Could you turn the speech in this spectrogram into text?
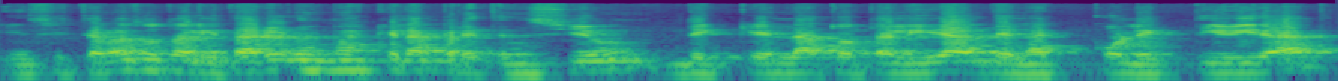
Y el sistema totalitario no es más que la pretensión de que la totalidad de la colectividad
